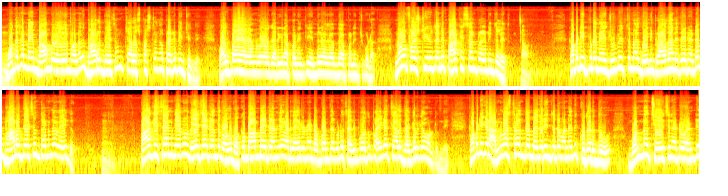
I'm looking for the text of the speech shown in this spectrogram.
మొదట మేము బాంబు వేయము అన్నది భారతదేశం చాలా స్పష్టంగా ప్రకటించింది. వాజ్పేయి హయాంలో జరిగినప్పటి నుంచి ఇందిరాగాంధీ అప్పటి నుంచి కూడా. నో ఫస్ట్ యూజ్ అని పాకిస్తాన్ ప్రకటించలేదు. అవును. కాబట్టి ఇప్పుడు నేను చూపిస్తున్న దీని ప్రాధాన్యత ఏంటంటే భారతదేశం తనుగా వేయదు. ఉమ్. పాకిస్తాన్కి ఏమో వేసేటంత ఒక ఒక బాంబు వేయడానికే వాడి దగ్గర ఉన్న డబ్బంతా కూడా సరిపోదు. పైగా చాలా దగ్గరగా ఉంటుంది. కాబట్టి ఇక్కడ అణ్వస్త్రంతో బెదిరించడం అనేది కుదరదు. మొన్న చేసినటువంటి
